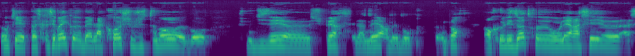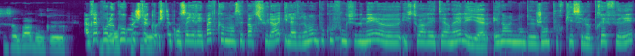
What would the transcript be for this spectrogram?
Ok, parce que c'est vrai que ben, l'accroche justement, bon, je me disais euh, super, c'est la mer, mais bon, peu importe. Alors que les autres ont l'air assez assez sympas. Donc après pour le coup, moi je te, je te conseillerais pas de commencer par celui-là. Il a vraiment beaucoup fonctionné, Histoire éternelle, et il y a énormément de gens pour qui c'est le préféré.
